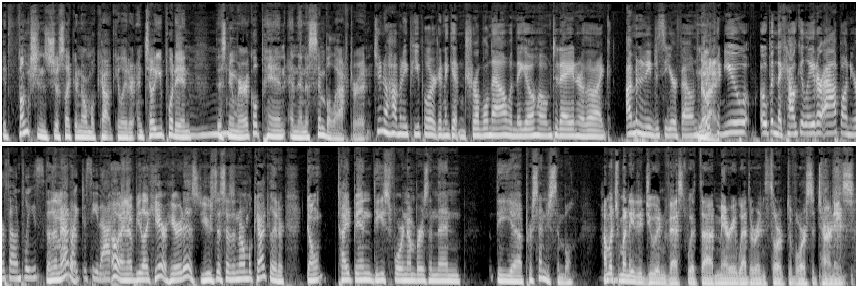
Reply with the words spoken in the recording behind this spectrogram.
it functions just like a normal calculator until you put in this mm. numerical pin and then a symbol after it. Do you know how many people are going to get in trouble now when they go home today and they're like, I'm going to need to see your phone. Nope. Right. Can you open the calculator app on your phone, please? Doesn't matter. I'd like to see that. Oh, and I'd be like, here, here it is. Use this as a normal calculator. Don't type in these four numbers and then the uh, percentage symbol. How much money did you invest with uh, Merriweather and Thorpe divorce attorneys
